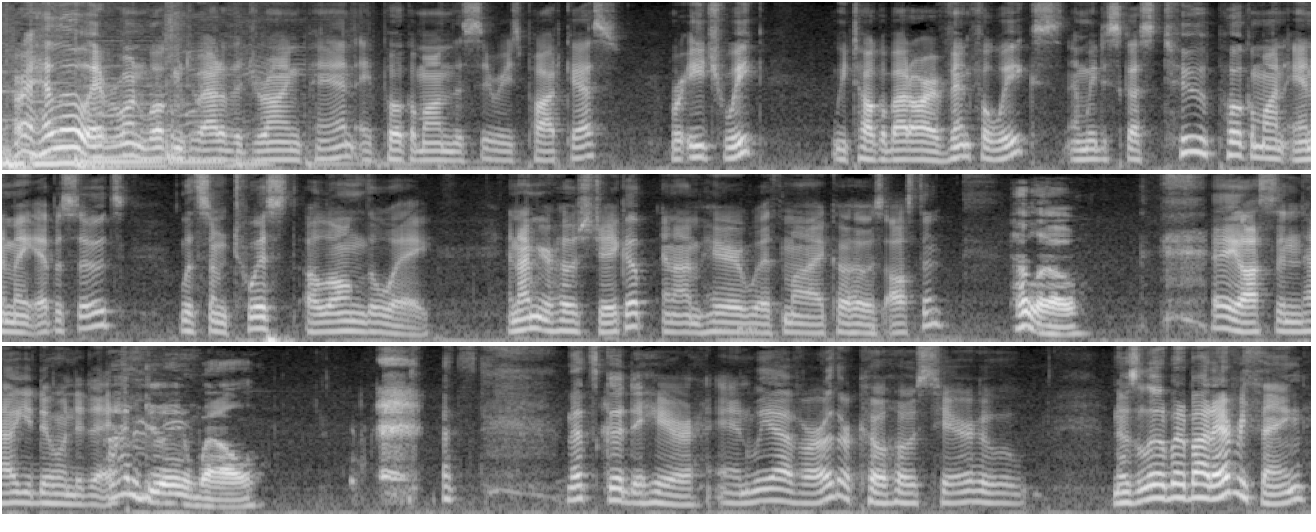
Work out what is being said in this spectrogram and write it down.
All right, hello everyone. Welcome to Out of the Drying Pan, a Pokemon the Series podcast, where each week we talk about our eventful weeks and we discuss two Pokemon anime episodes with some twist along the way. And I'm your host Jacob, and I'm here with my co-host Austin. Hello. Hey Austin, how you doing today? I'm doing well. That's that's good to hear. And we have our other co-host here who knows a little bit about everything,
